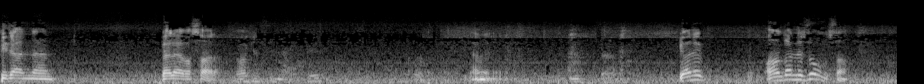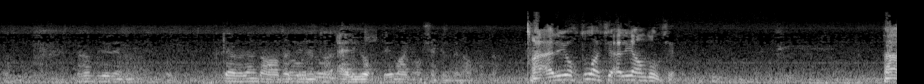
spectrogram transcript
bir əllə, belə və s. Yəni, yəni, anadan necə olmuşsan? Qəbirdən qalada deyilən əli yoxdur, lakin o şəkildə qalada. Hə, əli yoxdur, lakin əli yanında olacaq. Hə,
